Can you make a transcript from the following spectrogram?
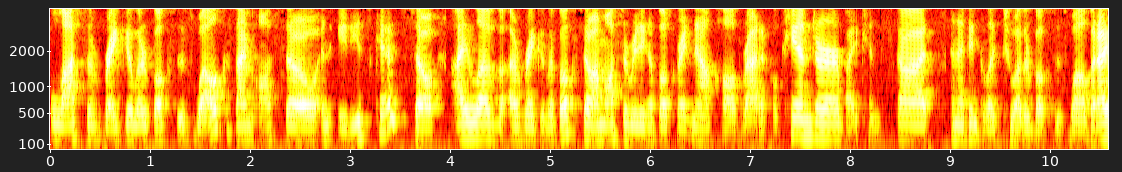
lots of regular books as well because I'm also an 80s kid. So I love a regular book. So I'm also reading a book right now called Radical Candor by Kim Scott. And I think like two other books as well. But I,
